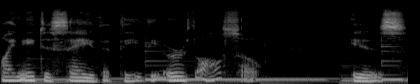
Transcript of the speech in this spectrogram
I need to say that the, the earth also is,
